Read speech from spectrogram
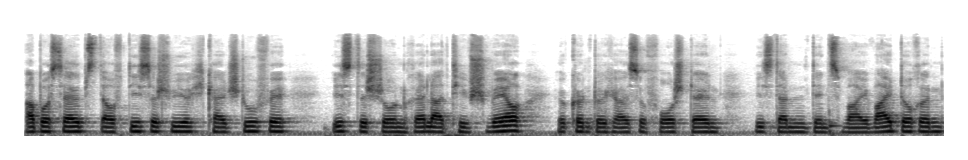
aber selbst auf dieser Schwierigkeitsstufe ist es schon relativ schwer. Ihr könnt euch also vorstellen, wie es dann in den zwei weiteren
